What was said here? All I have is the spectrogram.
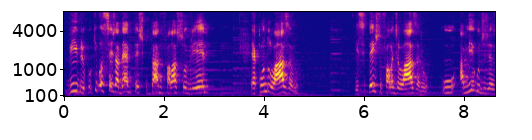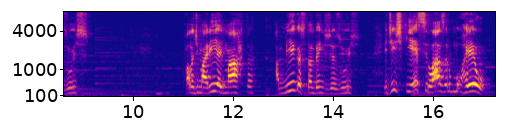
bíblico que você já deve ter escutado falar sobre ele. É quando Lázaro, esse texto fala de Lázaro, o amigo de Jesus, fala de Maria e Marta, amigas também de Jesus, e diz que esse Lázaro morreu.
